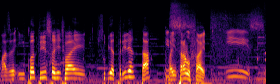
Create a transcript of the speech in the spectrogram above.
Mas eh, enquanto isso a gente vai subir a trilha, tá? Vai Isso. entrar no site. Isso.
